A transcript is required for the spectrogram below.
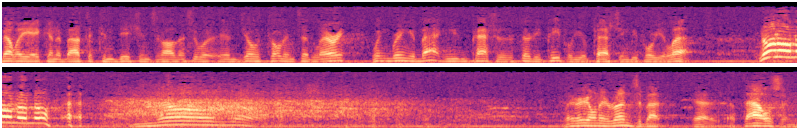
belly aching about the conditions and all this. And Joe told him, said, Larry, we can bring you back and you can pastor the 30 people you're pastoring before you left. No, no, no, no, no. no, no. Larry only runs about uh, a thousand,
